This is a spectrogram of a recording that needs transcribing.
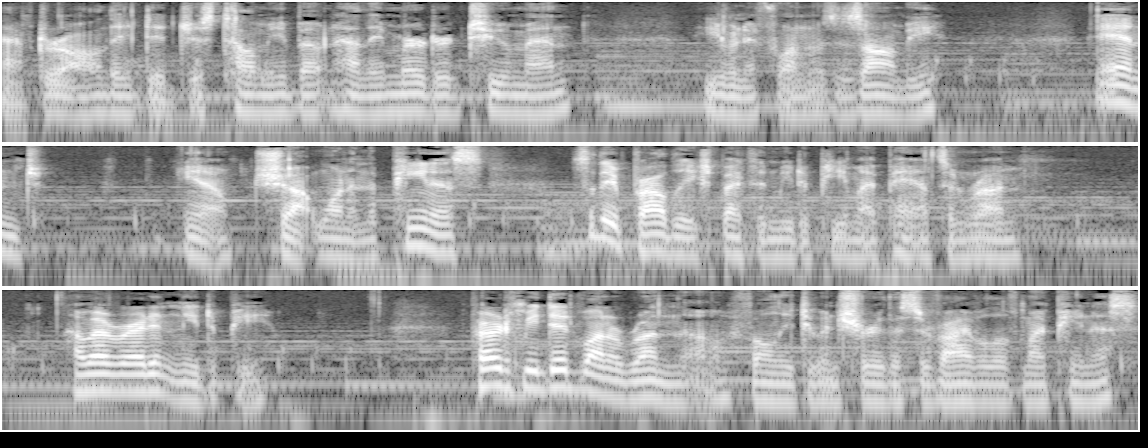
After all, they did just tell me about how they murdered two men, even if one was a zombie, and, you know, shot one in the penis, so they probably expected me to pee my pants and run. However, I didn't need to pee. Part of me did want to run, though, if only to ensure the survival of my penis.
